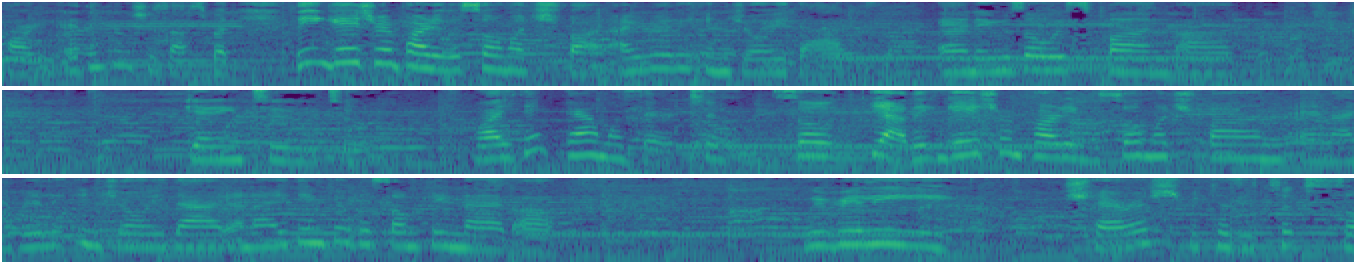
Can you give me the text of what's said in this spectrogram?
party? I think it was just us, but the engagement party was so much fun. I really enjoyed that, and it was always fun uh, getting to to. Well, I think Pam was there too. So yeah, the engagement party was so much fun, and I really enjoyed that. And I think it was something that uh, we really cherished because it took so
